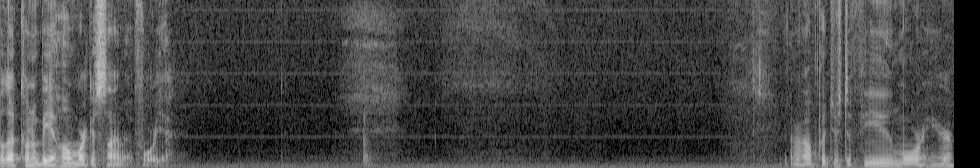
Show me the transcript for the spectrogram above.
So that's going to be a homework assignment for you. All right, I'll put just a few more here.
